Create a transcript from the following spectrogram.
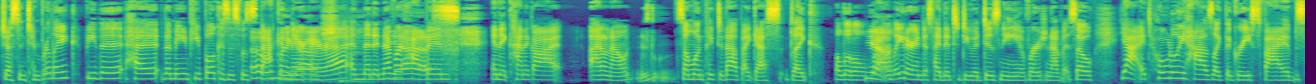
Justin Timberlake be the head the main people because this was Oh back in their gosh. era and then it never Yes. happened and it kind of got I don't know someone picked it up I guess like a little Yeah. while later and decided to do a Disney version of it. So yeah, it totally has like the Grease vibes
